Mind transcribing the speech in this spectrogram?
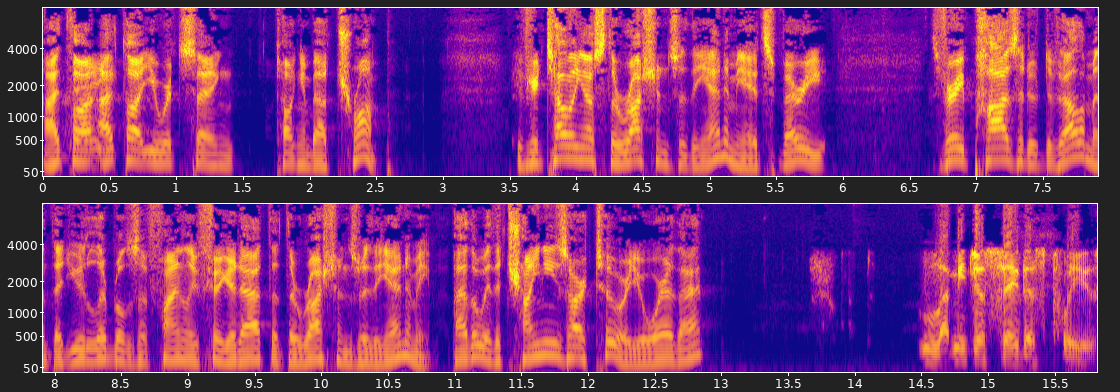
I thought. They, I thought you were saying talking about Trump. If you're telling us the Russians are the enemy, it's very it's a very positive development that you liberals have finally figured out that the Russians are the enemy. By the way, the Chinese are too. Are you aware of that? Let me just say this, please.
